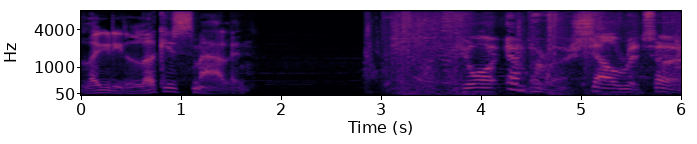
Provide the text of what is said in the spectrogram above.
Lady Luck is smiling. Your Emperor shall return.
